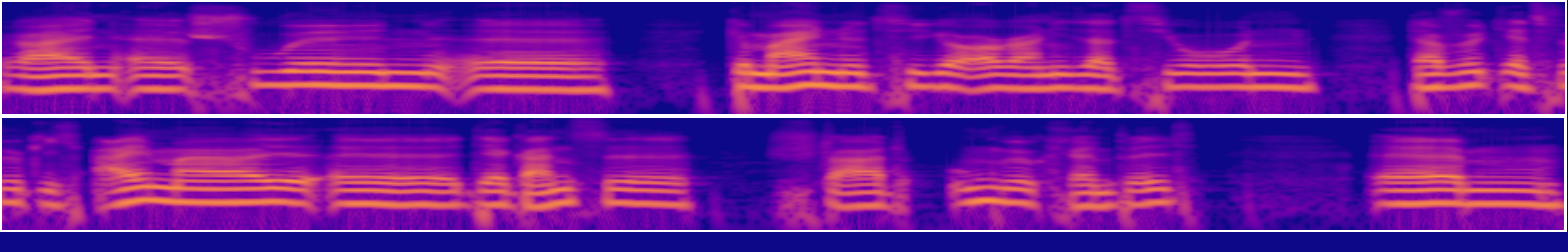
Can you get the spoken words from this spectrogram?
rein, äh, Schulen, äh, gemeinnützige Organisationen. Da wird jetzt wirklich einmal äh, der ganze Staat umgekrempelt. Ähm,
